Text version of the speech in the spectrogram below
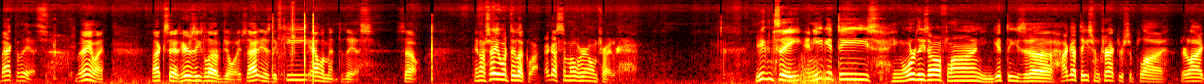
back to this. But anyway, like I said, here's these Lovejoys. That is the key element to this. So, and I'll show you what they look like. I got some over here on the trailer. You can see, and you get these, you can order these offline. You can get these, uh, I got these from Tractor Supply. They're like,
